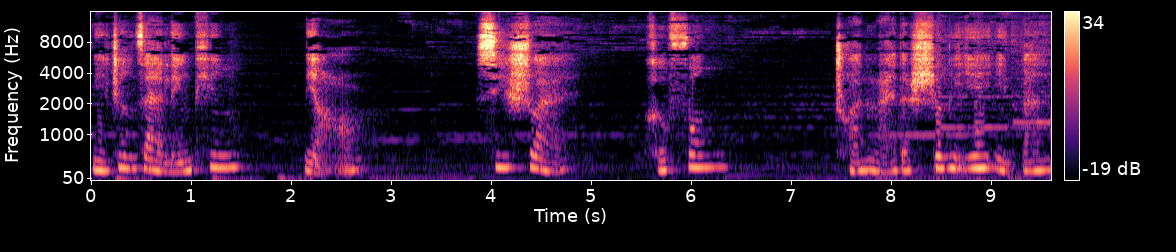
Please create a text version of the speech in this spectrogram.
你正在聆听鸟、蟋蟀。和风传来的声音一般，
